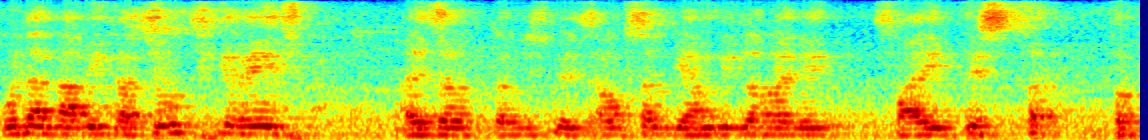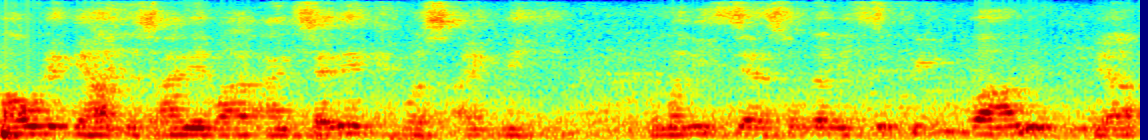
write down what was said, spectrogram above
Und ein Navigationsgerät, also da müssen wir jetzt auch sagen, wir haben mittlerweile zwei fest ver- verbaute gehabt. Das eine war ein Senec, was eigentlich, wo wir nicht sehr sonderlich zufrieden waren. Ja.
